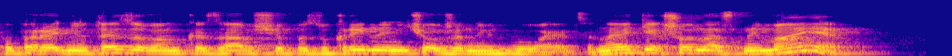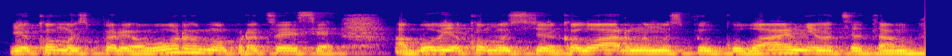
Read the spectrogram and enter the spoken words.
попередню тезу вам казав, що без України нічого вже не відбувається. Навіть якщо нас немає в якомусь переговорному процесі або в якомусь колуарному спілкуванні, оце там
